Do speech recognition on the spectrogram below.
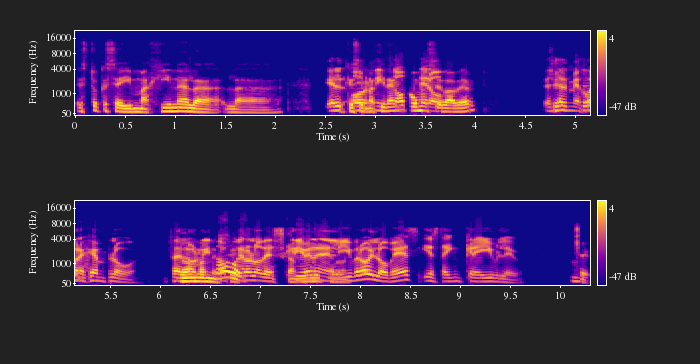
esto que se imagina la, la El que se imaginan cómo se va a ver. es Sí, el mejor sí. ejemplo. O sea, No el mames, ornitóptero sí. lo describen en el libro y lo ves y está increíble. güey.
